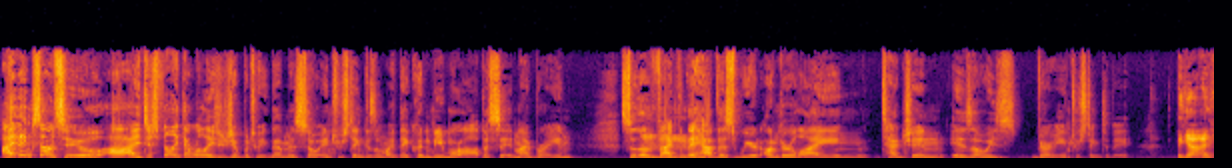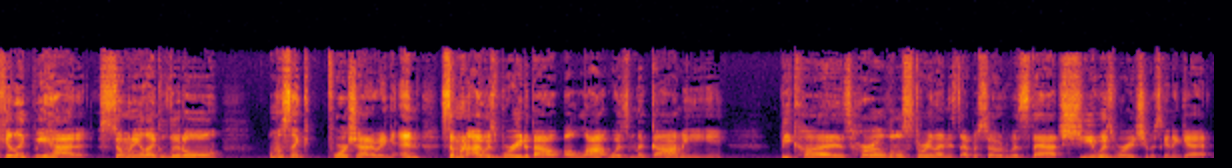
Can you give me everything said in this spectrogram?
I think so too. Uh, I just feel like the relationship between them is so interesting because I'm like they couldn't be more opposite in my brain. So the fact that Mhm. they have this weird underlying tension is always very interesting to me. yeah, I feel like we had so many like little, almost like foreshadowing. And someone I was worried about a lot was Megami, because her little storyline this episode was that she was worried she was going to get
